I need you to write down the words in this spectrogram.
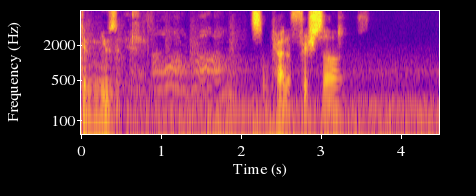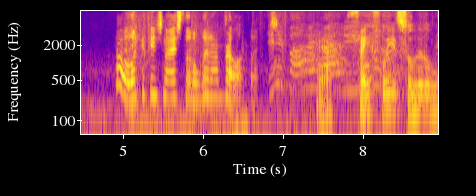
the music. some kind of fish song. Oh, look at these nice little lit umbrella things. Yeah. Thankfully, it's a little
